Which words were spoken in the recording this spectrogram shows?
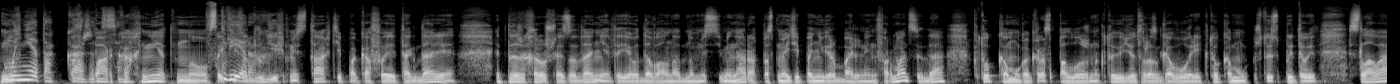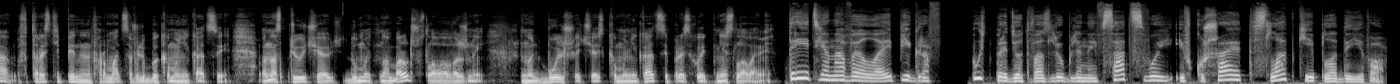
Ну, Мне так кажется. В парках нет, но в, в каких-то других местах, типа кафе и так далее. Это даже хорошее задание. Это я его давал на одном из семинаров. Посмотрите по невербальной информации, да, кто к кому как расположен, кто ведет в разговоре, кто кому что испытывает. Слова, второстепенная информация в любой коммуникации коммуникации. Нас приучают думать наоборот, что слова важны, но большая часть коммуникации происходит не словами. Третья новелла «Эпиграф». «Пусть придет возлюбленный в сад свой и вкушает сладкие плоды его».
